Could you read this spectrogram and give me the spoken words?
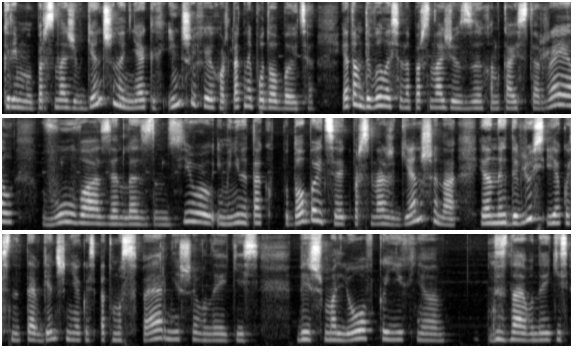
крім персонажів Геншина, ніяких інших ігор так не подобаються. Я там дивилася на персонажів з Honkai Star Rail, Вува, Zen Less Than Zero, і мені не так подобається, як персонаж Геншина. Я на них дивлюсь і якось не те. В Геншині якось атмосферніше, вони якісь більш мальовка їхня. Не знаю, вони якісь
